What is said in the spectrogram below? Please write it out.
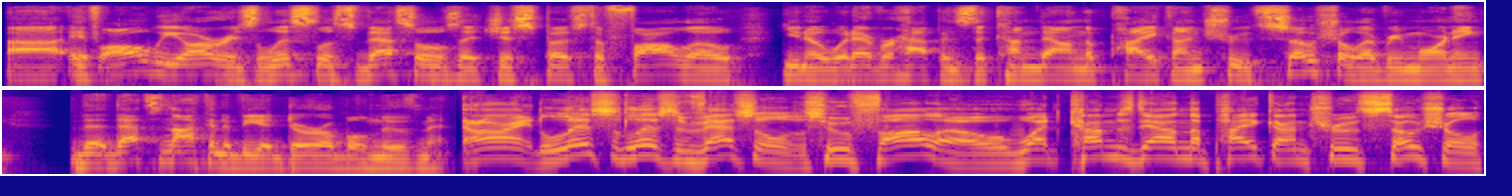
uh, if all we are is listless vessels that's just supposed to follow, you know, whatever happens to come down the pike on Truth Social every morning, th- that's not going to be a durable movement. All right, listless vessels who follow what comes down the pike on Truth Social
